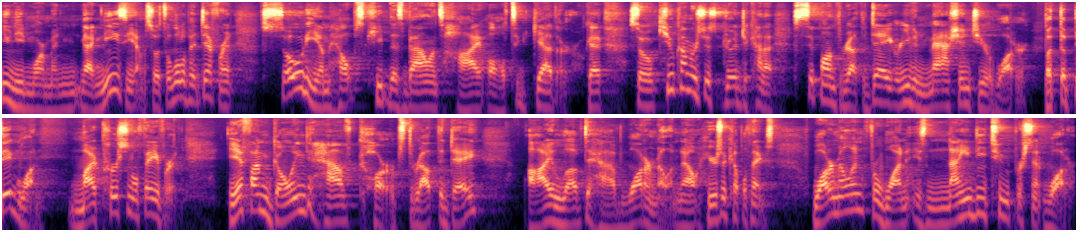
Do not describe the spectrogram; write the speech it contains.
you need more magnesium. So it's a little bit different. Sodium helps keep this balance high altogether. Okay. So cucumber is just good to kind of sip on throughout the day or even mash into your water. But the big one, my personal favorite, if I'm going to have carbs throughout the day, I love to have watermelon. Now, here's a couple things. Watermelon, for one, is 92% water.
